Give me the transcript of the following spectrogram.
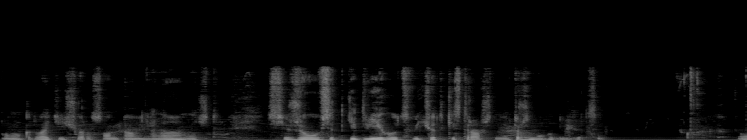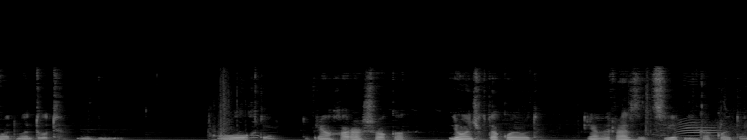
Ну-ка давайте еще раз. Он там не на значит сижу все-таки двигаются вы что таки страшные я тоже могу двигаться. Вот мы тут. Ох ты ты прям хорошо как Леночек такой вот. Прям разноцветный какой-то.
